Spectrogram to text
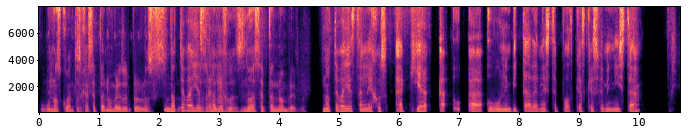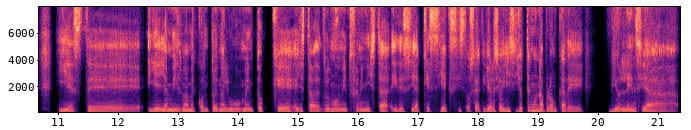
unos cuantos que aceptan hombres, güey, pero los No te vayas tan lejos. No aceptan nombres. güey. No te vayas tan lejos. Aquí hubo una invitada en este podcast que es feminista y este y ella misma me contó en algún momento que ella estaba dentro del movimiento feminista y decía que sí existe. O sea, que yo le decía, oye, si yo tengo una bronca de violencia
